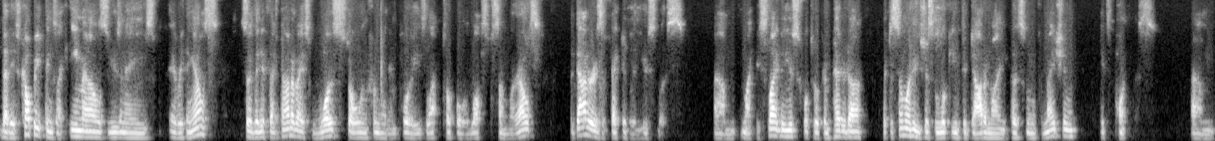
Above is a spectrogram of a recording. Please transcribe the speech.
that is copied, things like emails, usernames, everything else, so that if that database was stolen from that employee's laptop or lost somewhere else, the data is effectively useless. Um, might be slightly useful to a competitor, but to someone who's just looking to data mine personal information, it's pointless. Um,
